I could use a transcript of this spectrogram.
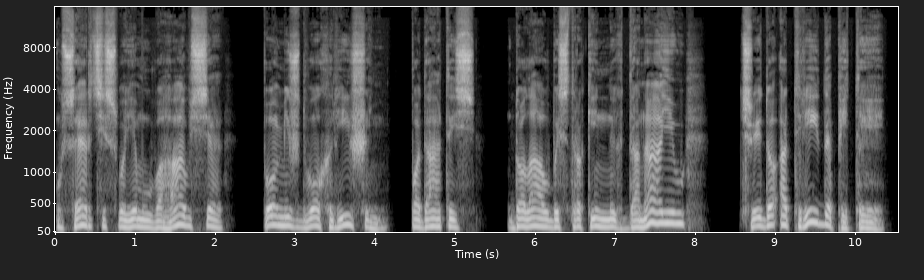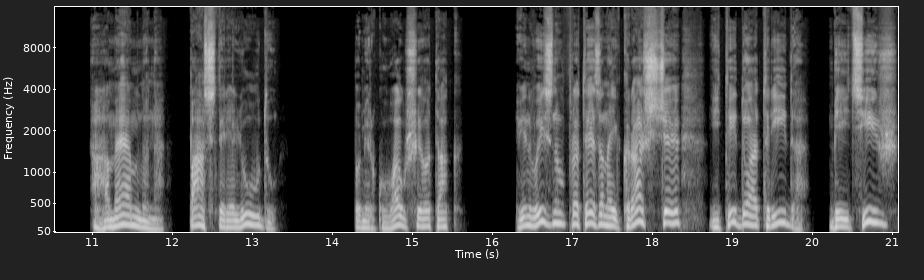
у серці своєму вагався поміж двох рішень податись до лав бистрокінних Данаїв чи до Атріда піти, Агамемнона, пастиря люду. Поміркувавши отак, він визнав проте за найкраще йти до Атріда, бійці ж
